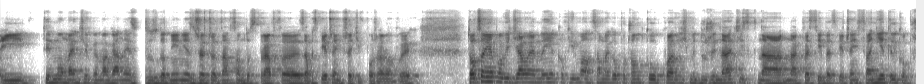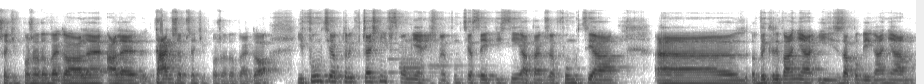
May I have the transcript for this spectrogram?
i w tym momencie wymagane jest uzgodnienie z rzeczoznawcą do spraw e, zabezpieczeń przeciwpożarowych. To, co ja powiedziałem, my jako firma od samego początku kładliśmy duży nacisk na, na kwestię bezpieczeństwa, nie tylko przeciwpożarowego, ale, ale także przeciwpożarowego. I funkcje, o których wcześniej wspomnieliśmy, funkcja SafeDC, a także funkcja wykrywania i zapobiegania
